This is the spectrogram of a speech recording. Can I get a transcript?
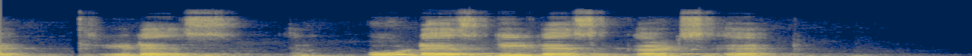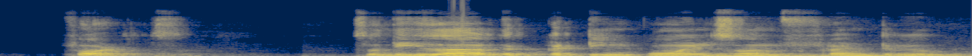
at 3 dash and O dash D dash cuts at 4 dash. So these are the cutting points on front view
